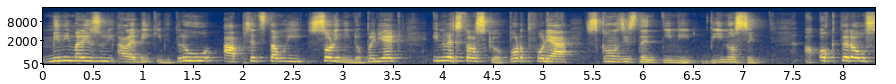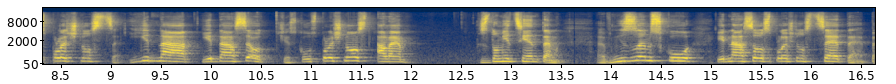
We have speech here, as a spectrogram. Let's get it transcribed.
minimalizují ale výkyvy trhu a představují solidní doplněk investorského portfolia s konzistentními výnosy. A o kterou společnost se jedná? Jedná se o českou společnost, ale s domicientem v Nizozemsku. Jedná se o společnost CTP,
